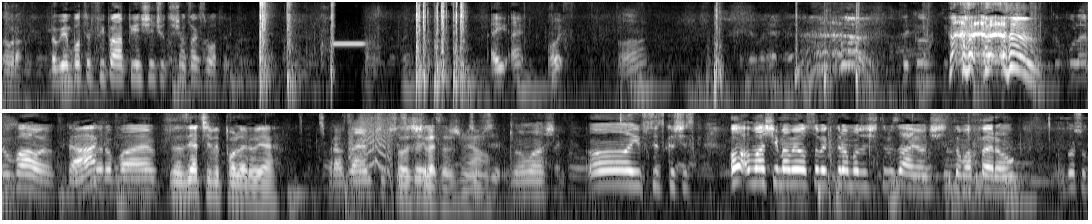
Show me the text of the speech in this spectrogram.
Dobra, robiłem bottle flipa na 50 tysiącach złotych. Ej, ej, oj. O. Tylko, tylko, tylko polerowałem. Tylko Tak? Polerowałem. Teraz ja cię wypoleruję. Sprawdzałem, czy wszystko... To źle zabrzmiało. czy- No właśnie. O, i wszystko się... O, właśnie mamy osobę, która może się tym zająć, tą aferą. No, Doszło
